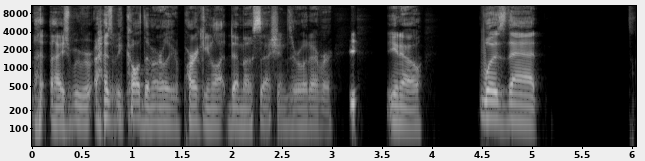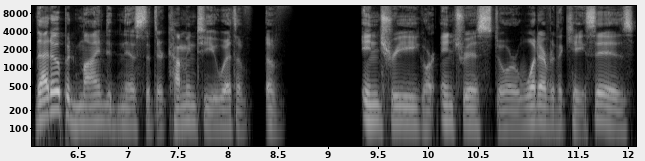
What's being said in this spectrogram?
as we were, as we called them earlier, parking lot demo sessions or whatever. You know, was that that open mindedness that they're coming to you with of, of intrigue or interest or whatever the case is,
